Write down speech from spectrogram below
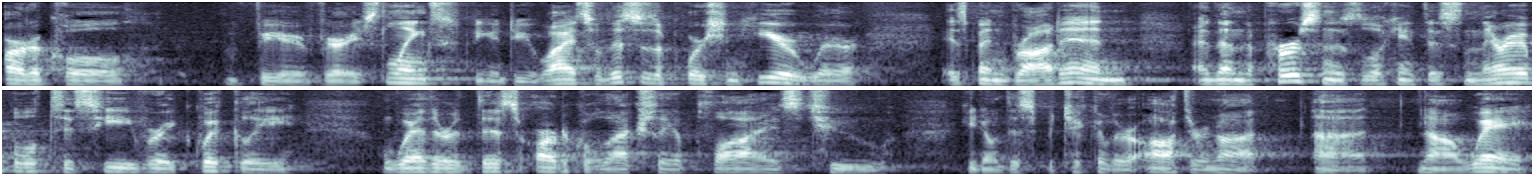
article via various links, via DOI. So this is a portion here where it's been brought in, and then the person is looking at this, and they're able to see very quickly whether this article actually applies to you know, this particular author, not uh, Na Wei.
